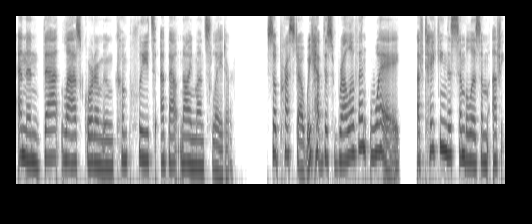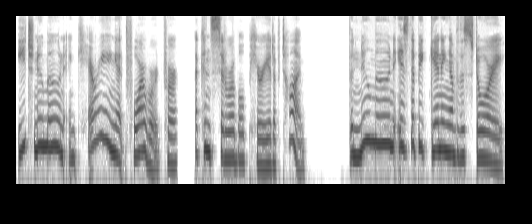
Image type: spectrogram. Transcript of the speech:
And then that last quarter moon completes about nine months later. So, presto, we have this relevant way of taking the symbolism of each new moon and carrying it forward for a considerable period of time. The new moon is the beginning of the story.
